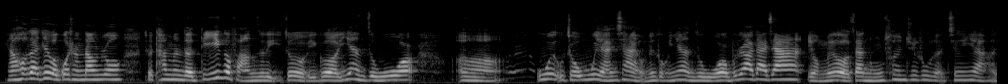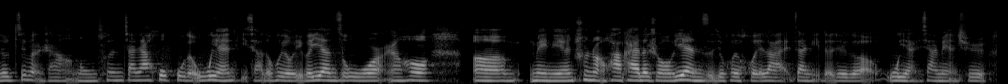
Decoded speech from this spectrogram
然后在这个过程当中，就他们的第一个房子里就有一个燕子窝，呃，屋就屋檐下有那种燕子窝。不知道大家有没有在农村居住的经验啊？就基本上农村家家户户的屋檐底下都会有一个燕子窝，然后，呃，每年春暖花开的时候，燕子就会回来，在你的这个屋檐下面去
